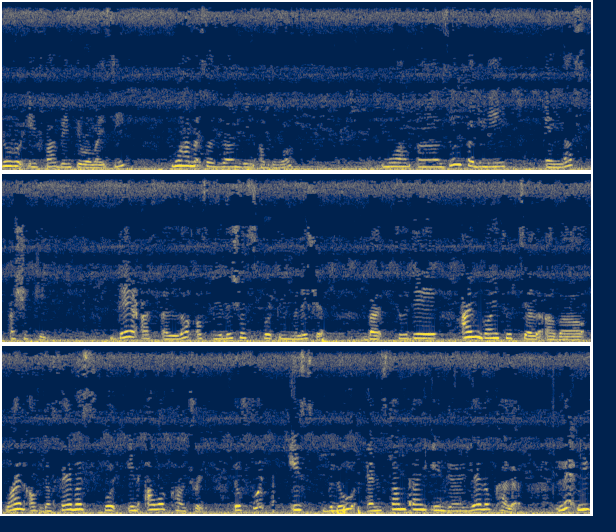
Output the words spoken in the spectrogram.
Nurul Ifa binti Romaizi, Muhammad Sazwan bin Abdullah, Muhammad uh, Zulfadli, and Las Ashiki. There are a lot of delicious food in Malaysia, but today I'm going to tell about one of the famous food in our country. The food is blue and sometimes in the yellow color. Let me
